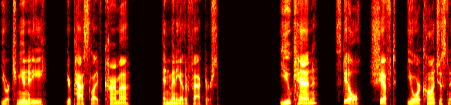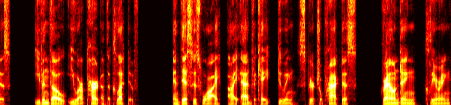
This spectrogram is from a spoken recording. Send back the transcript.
your community, your past life karma, and many other factors. You can still shift your consciousness even though you are part of the collective. And this is why I advocate doing spiritual practice, grounding, clearing,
